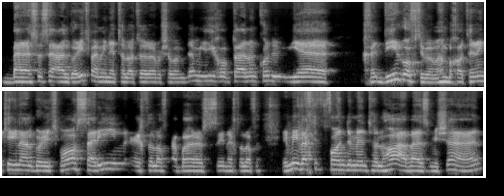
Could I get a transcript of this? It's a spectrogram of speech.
بر اساس الگوریتم این اطلاعات رو به شما میدم میگه خب تو الان کل یه خ- دیر گفتی به من به خاطر اینکه این الگوریتم ها سریع این اختلاف این اختلاف یعنی وقتی fundamental ها عوض میشن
